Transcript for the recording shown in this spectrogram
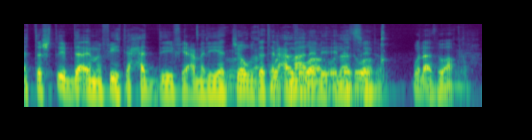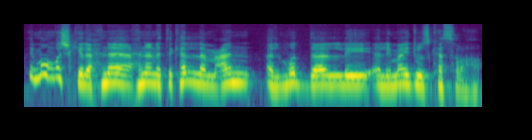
التشطيب دائما فيه تحدي في عملية جودة والأذواق- العمالة اللي, والأذواق. تصيدهم والأذواق. إيه، مو مشكلة. إحنا إحنا نتكلم عن المدة اللي اللي ما يجوز كسرها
